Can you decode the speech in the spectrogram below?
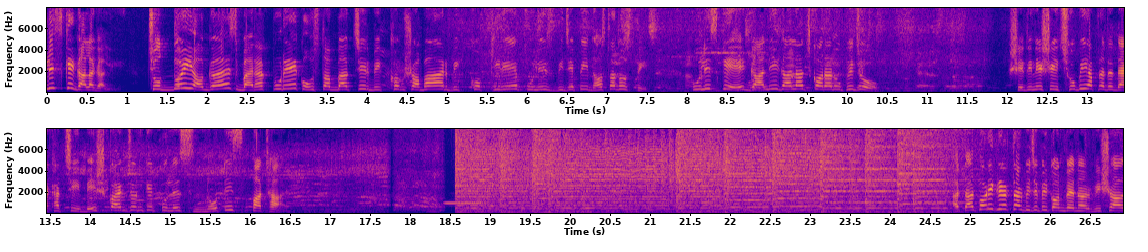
পুলিশকে গালাগালি। চোদ্দই আগস্ট ব্যারাকপুরে কৌস্তব বাগচির বিক্ষোভ সভার বিক্ষোভ ঘিরে পুলিশ, বিজেপি ধস্তাধস্তি। পুলিশকে গালি গালাজ করার অভিযোগ। সেদিনের সেই ছবি আপনাদের দেখাচ্ছি। বেশ কয়েকজনকে পুলিশ নোটিশ পাঠায়। আর তারপরে গ্রেফতার বিজেপির কনভেনর বিশাল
